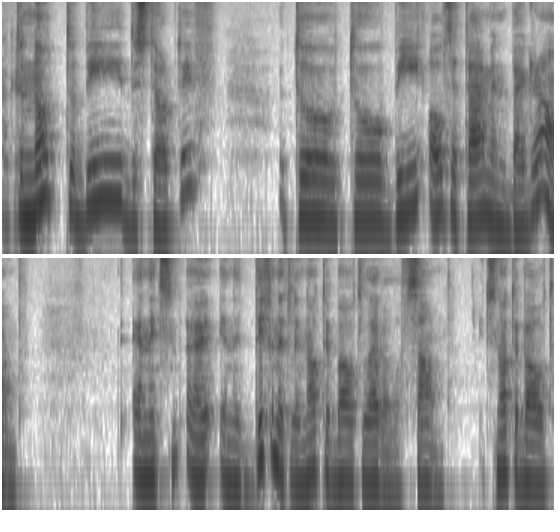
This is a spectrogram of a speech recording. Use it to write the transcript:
okay. to not to be disruptive to to be all the time in background and it's uh, and it definitely not about level of sound it's not about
